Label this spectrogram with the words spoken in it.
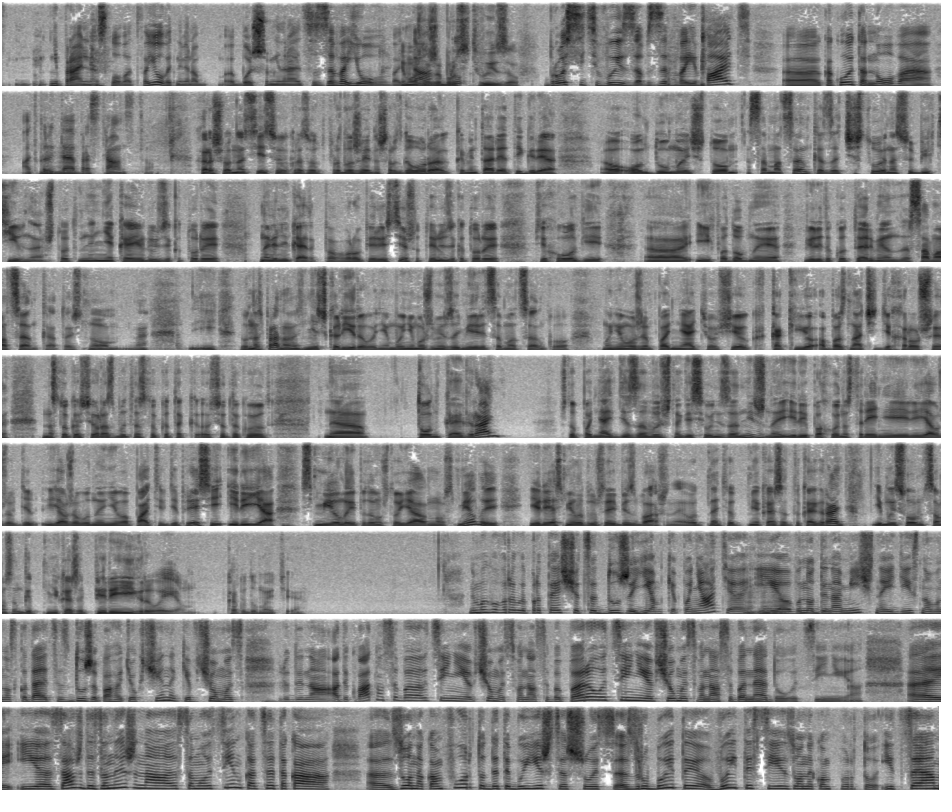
неправильное слово отвоевывать, наверное, больше мне нравится завоевывать. И можно да, же бросить вызов. бросить вызов, завоевать какое-то новое открытое пространство. Хорошо, у нас есть как раз вот продолжение нашего разговора, комментарий от Игоря. Э, Он думает, что самооценка зачастую она субъективная, что это не- некая иллюзия, которая, наверняка я так попробую перевести, что это иллюзия, которые психологи э, и их подобные ввели такой термин самооценка. То есть, ну, э, и у нас, правда, у нас нет шкалирования, мы не можем ее замерить самооценку, мы не можем понять вообще, как ее обозначить, где хорошее. Настолько все размыто, настолько так, все такое вот тонкая грань, чтобы понять, где завышено, где сегодня занижено, или плохое настроение, или я уже, я уже в унынии, в апатии, в депрессии, или я смелый, потому что я ну, смелый, или я смелый, потому что я безбашенный. Вот, знаете, вот, мне кажется, такая грань, и мы с самооценкой, мне кажется, переигрываем. Как вы думаете? Ну, ми говорили про те, що це дуже ємке поняття, Мгм. і воно динамічне, і дійсно воно складається з дуже багатьох чинників. В чомусь людина адекватно себе оцінює, в чомусь вона себе переоцінює, в чомусь вона себе недооцінює. Е, І завжди занижена самооцінка це така е, зона комфорту, де ти боїшся щось зробити, вийти з цієї зони комфорту. І це,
